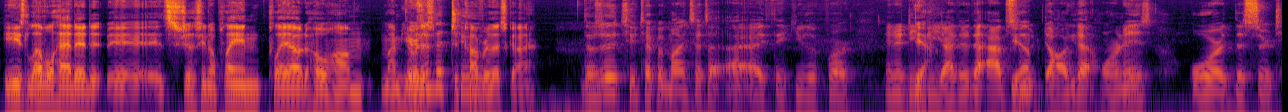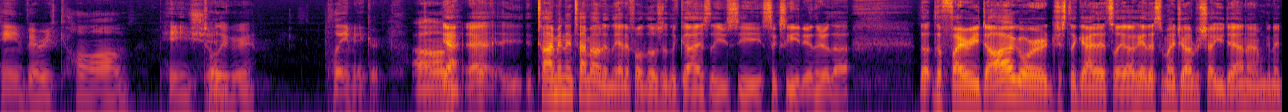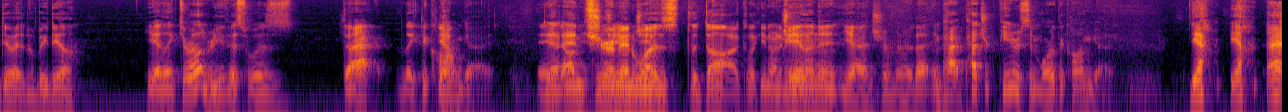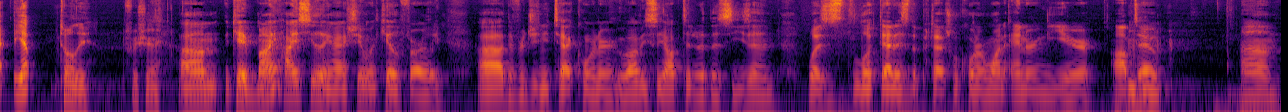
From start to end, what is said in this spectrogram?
He's level headed. It, it's just you know playing play out ho hum. I'm here to, the to cover this guy. Those are the two type of mindsets I, I think you look for in a DB. Either the absolute Yep. dog that Horn is, or the Surtain very calm, patient Totally agree. playmaker. Um, yeah, uh, time in and time out in the NFL, those are the guys that you see succeed. Either the the, the fiery dog or just the guy that's like, okay, this is my job to shut you down, and I'm going to do it. No big deal. yeah. Like Darrelle Revis was that, like the calm guy. yeah, and Sherman Jalen- was the dog. Like you know what I mean? Jalen and yeah, and Sherman are that, and Pat, Patrick Peterson more the calm guy. Yeah, yeah, uh, yep, totally, for sure. Um, okay, my high ceiling, I actually went with Caleb Farley, uh, the Virginia Tech corner who obviously opted out of the season, was looked at as the potential corner one entering the year, opt out. Um,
